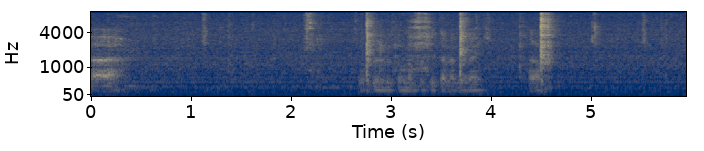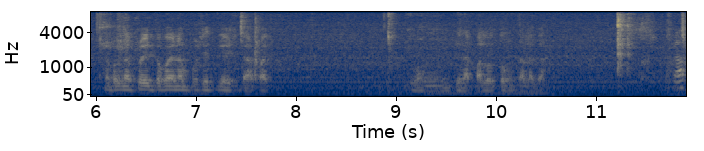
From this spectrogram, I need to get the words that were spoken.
Ah. Super lutong ng pusit talaga guys. Sarap. Kapag nagprito kayo ng pusit guys, dapat yung pinapalutong talaga. Sarap.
